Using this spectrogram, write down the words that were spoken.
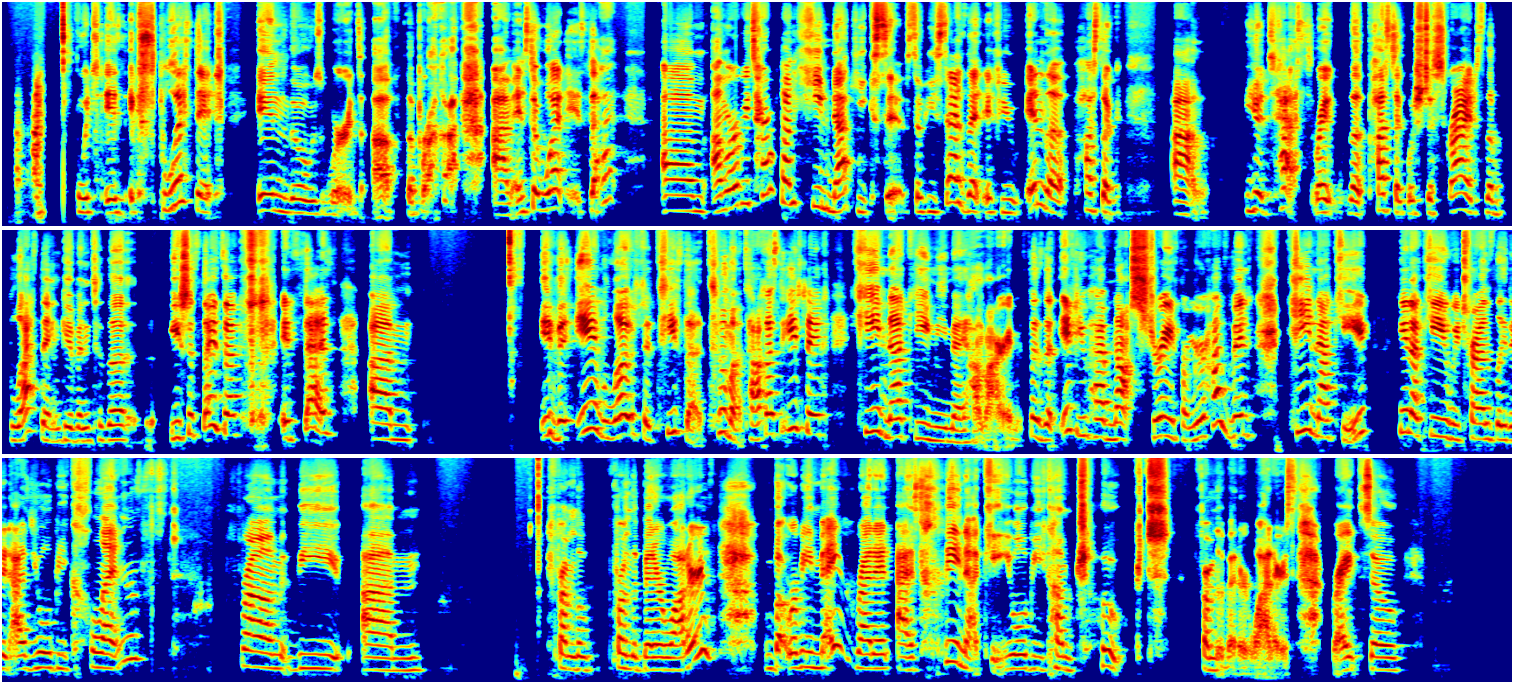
which is explicit in those words of the bracha. Um, and so what is that? Um, Amar Hinaki Ksiv. So he says that if you in the pasuk um Yud Tes, right, the pasuk which describes the blessing given to the Isha Saita, it says, um, Iveim Lo Satisa Tuma Takas Ishek Hinaki Mimehamari. it says that if you have not strayed from your husband, hinaki, hinaki, we translate it as you will be cleansed from the um from the from the bitter waters. But Rabbi Meir read it as chinaki, you will become choked from the bitter waters, right? So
